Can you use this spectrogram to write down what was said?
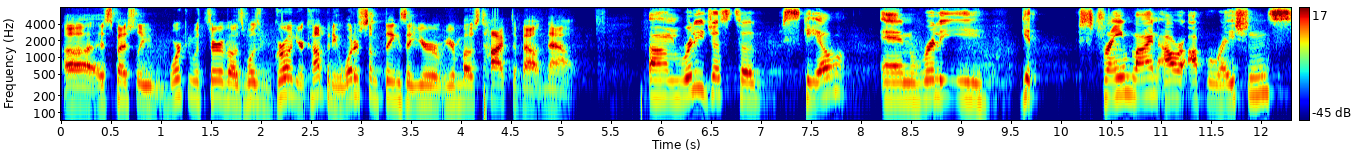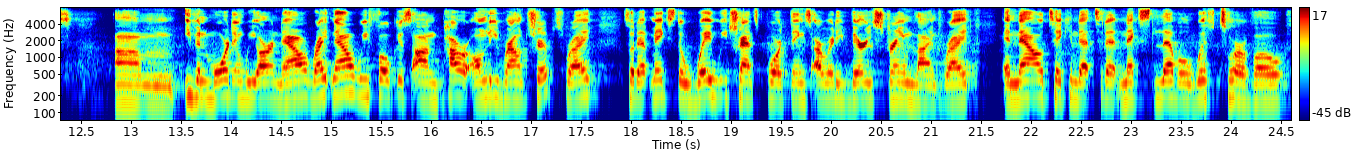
Uh, especially working with servos was growing your company. What are some things that you're you're most hyped about now? Um, really just to scale and really get streamline our operations um, even more than we are now. Right now, we focus on power only round trips, right? So that makes the way we transport things already very streamlined, right? And now taking that to that next level with Turvo,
